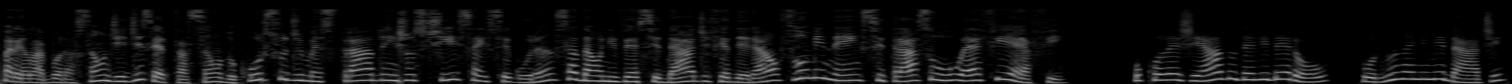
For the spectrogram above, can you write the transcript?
para elaboração de dissertação do curso de mestrado em Justiça e Segurança da Universidade Federal Fluminense-UFF. O colegiado deliberou, por unanimidade,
